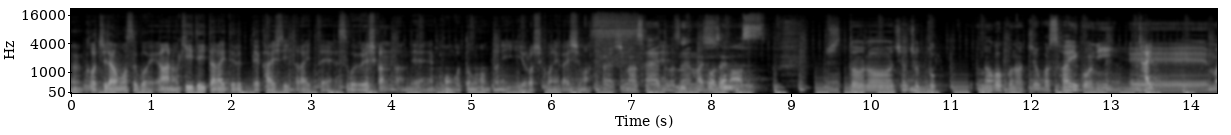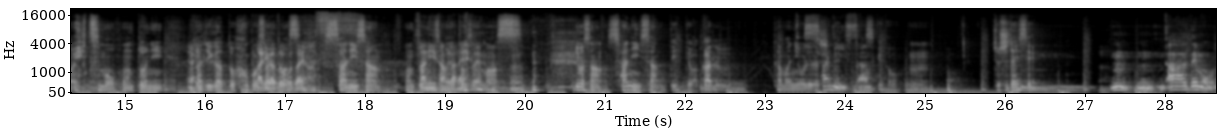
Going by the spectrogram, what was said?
う、うん、こちらもすごいあの聞いていただいてるって返していただいてすごい嬉しかったんで、今後とも本当によろしくお願いしまお願いすします。ありがとうございます。ありがとうございます。そしたらじゃあちょっと長くなっちゃうから最後に、えーまあ、いつも本当にありがとうございます。ありがとうございますサニーさん本当にサニーさんだねありがとうございます。今さんサニーさんって言ってわかる？たまに俺ら喋ってますけど、うん、女子大生。うんうん。ああ、でも、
